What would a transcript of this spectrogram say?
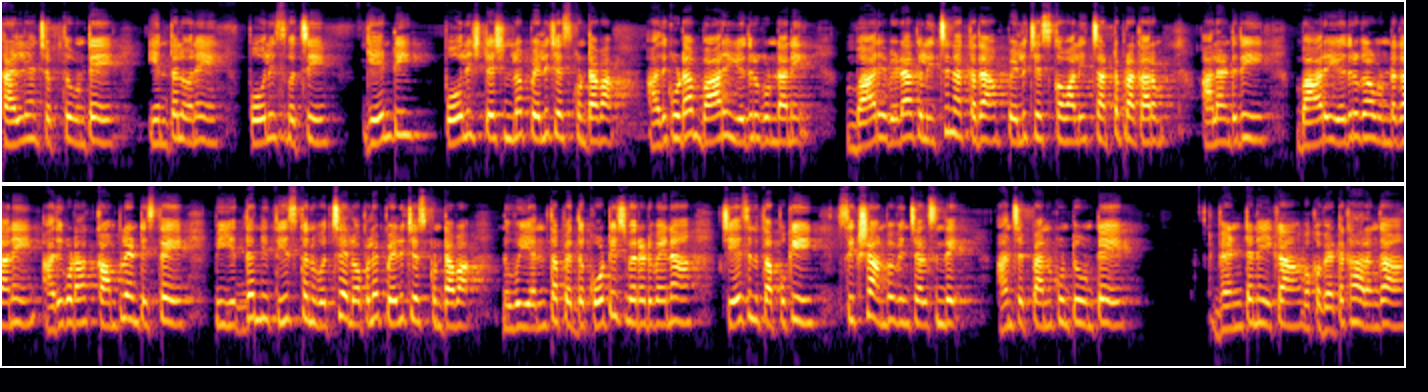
కళ్యాణ్ చెప్తూ ఉంటే ఇంతలోనే పోలీస్ వచ్చి ఏంటి? పోలీస్ స్టేషన్లో పెళ్ళి చేసుకుంటావా? అది కూడా భార్య ఎదురుగుండానే భార్య విడాకులు ఇచ్చినాక కదా పెళ్ళి చేసుకోవాలి చట్ట ప్రకారం. అలాంటిది భార్య ఎదురుగా ఉండగానే అది కూడా కంప్లైంట్ ఇస్తే మీ ఇద్దరిని తీసుకుని వచ్చే లోపలే పెళ్ళి చేసుకుంటావా? నువ్వు ఎంత పెద్ద కోటీశ్వరుడివైనా చేసిన తప్పుకి శిక్ష అనుభవించాల్సిందే అని చెప్పి అనుకుంటూ ఉంటే వెంటనే ఇక ఒక వెటకారంగా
